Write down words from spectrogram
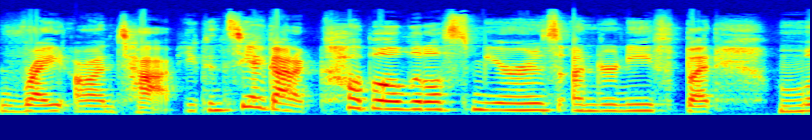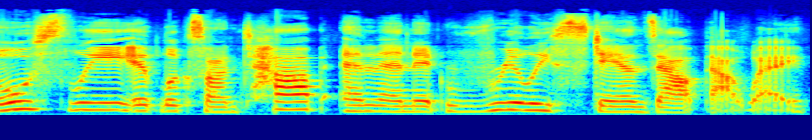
right on top. You can see I got a couple of little smears underneath, but mostly it looks on top and then it really stands out that way.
